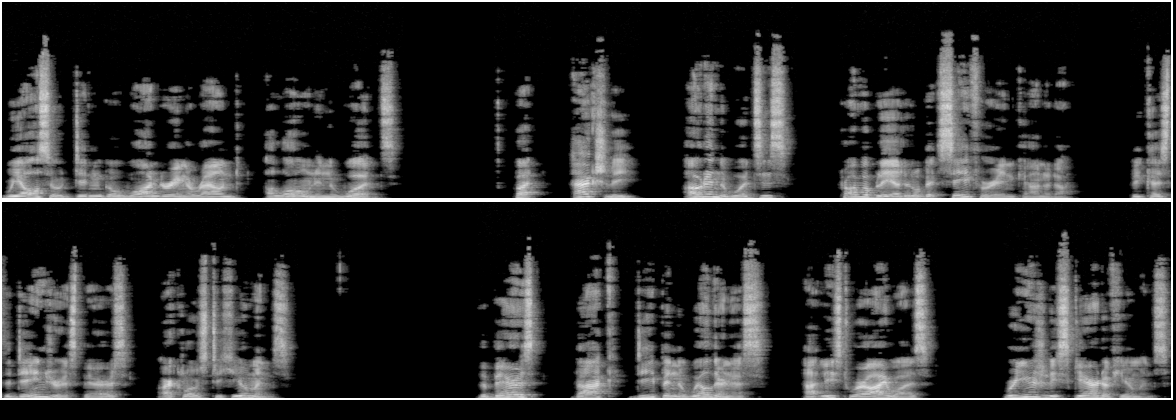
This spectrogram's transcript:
We also didn't go wandering around alone in the woods. But actually, out in the woods is probably a little bit safer in Canada because the dangerous bears are close to humans. The bears back deep in the wilderness, at least where I was, were usually scared of humans.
